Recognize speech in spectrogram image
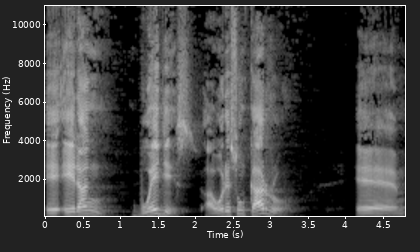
eh, eran bueyes, ahora es un carro. Eh,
